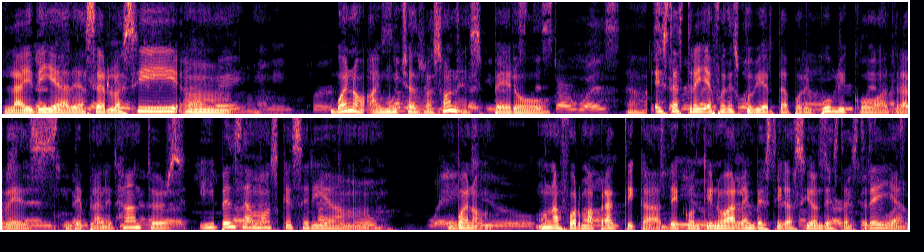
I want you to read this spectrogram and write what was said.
la idea de hacerlo así, mm, bueno, hay muchas razones, pero ah, esta estrella fue descubierta por el público a través de Planet Hunters y pensamos que sería, mm, bueno, una forma um, práctica de continuar la investigación de esta estrella,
